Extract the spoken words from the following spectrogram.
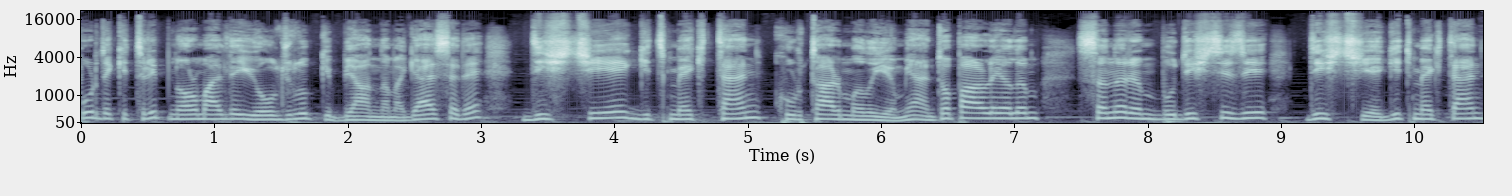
Buradaki trip normalde yolculuk gibi bir anlama gelse de dişçiye gitmekten kurtarmalıyım. Yani toparlayalım. Sanırım bu dişsizi dişçiye gitmekten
